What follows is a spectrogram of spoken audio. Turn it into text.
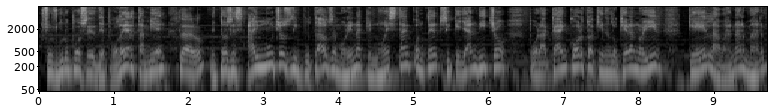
sus grupos eh, de poder también. Claro. Entonces, hay muchos diputados de Morena que no están contentos y que ya han dicho por acá en corto a quienes lo quieran oír que la van a armar de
